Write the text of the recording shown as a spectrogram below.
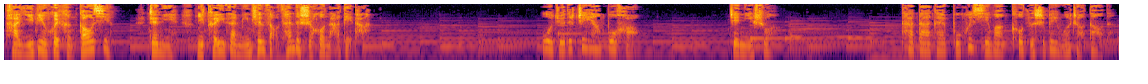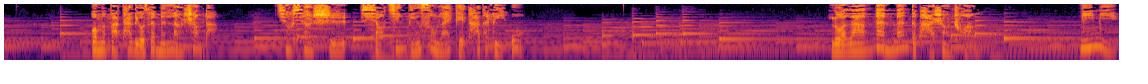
他一定会很高兴。珍妮，你可以在明天早餐的时候拿给他。我觉得这样不好，珍妮说。他大概不会希望扣子是被我找到的。我们把它留在门廊上吧，就像是小精灵送来给他的礼物。罗拉慢慢的爬上床，咪咪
